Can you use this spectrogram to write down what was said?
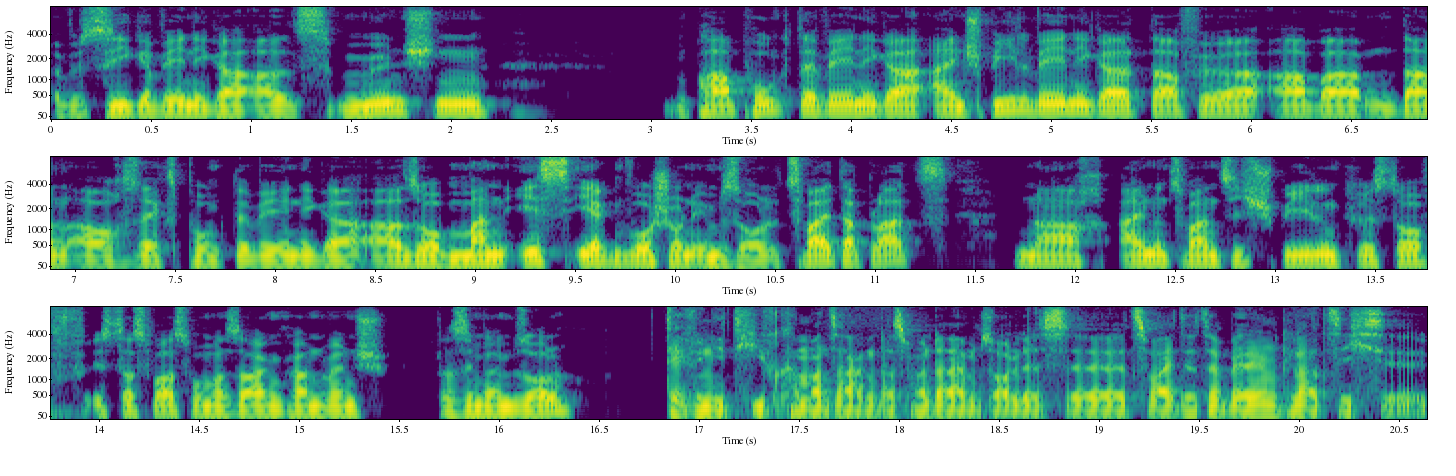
Siege weniger als München. Ein paar Punkte weniger, ein Spiel weniger, dafür aber dann auch sechs Punkte weniger. Also man ist irgendwo schon im Soll. Zweiter Platz nach 21 Spielen, Christoph, ist das was, wo man sagen kann, Mensch, da sind wir im Soll? Definitiv kann man sagen, dass man da im Soll ist. Äh, zweiter Tabellenplatz. Ich äh,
